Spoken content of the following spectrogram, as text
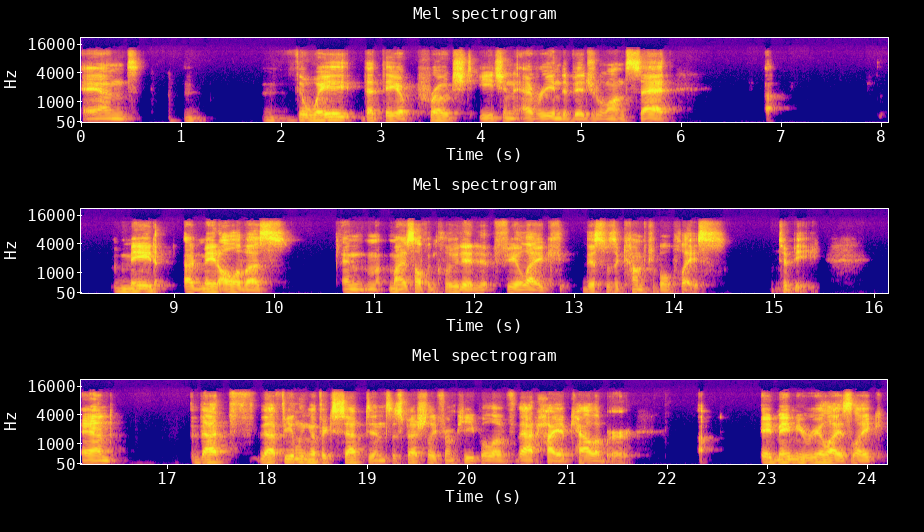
And the way that they approached each and every individual on set uh, made uh, made all of us and myself included feel like this was a comfortable place to be and that that feeling of acceptance especially from people of that high of caliber uh, it made me realize like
